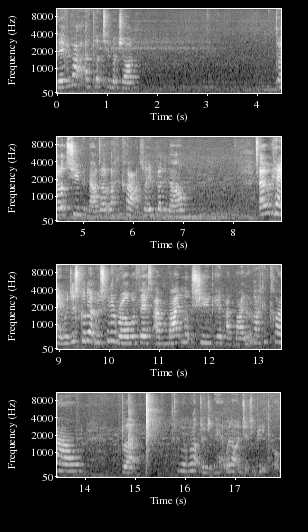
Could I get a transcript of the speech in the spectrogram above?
maybe if I, put too much on. Do I look stupid now? Do I look like a clown? It's not even bloody now. Okay, we're just gonna we're just gonna roll with this. I might look stupid, I might look like a clown, but we're, we're not judging here. We're not judging people.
